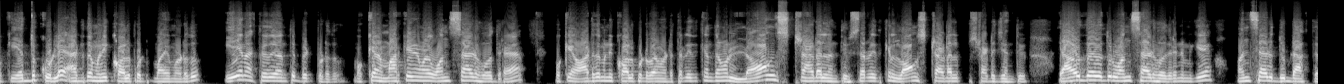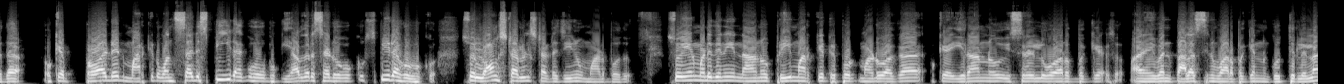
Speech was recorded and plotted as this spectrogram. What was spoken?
ಓಕೆ ಎದ್ದು ಕೂಡಲೇ at the money call put buy ಮಾಡೋದು. ಏನಾಗ್ತದೆ ಅಂತ ಬಿಟ್ಬಿಡೋದು. ಮುಖ್ಯ ಮಾರ್ಕೆಟ್ ಒಂದ್ ಸೈಡ್ ಹೋದ್ರೆ ಓಕೆ ಆಟದ ಮನಿ ಕಾಲ್ ಪುಟ್ ಬೈ ಮಾಡ್ತಾರೆ. ಇದಕ್ಕೆ ನಾವು ಲಾಂಗ್ ಸ್ಟ್ರಾಡಲ್ ಅಂತೀವಿ ಸರ್ ಇದಕ್ಕೆ ಲಾಂಗ್ ಸ್ಟ್ರಾಡಲ್ ಸ್ಟ್ರಾಟಜಿ ಅಂತೀವಿ. ಯಾವ್ದಾದ್ರು ಒಂದ್ ಸೈಡ್ ಹೋದ್ರೆ ನಿಮಗೆ ಒಂದ್ ಸೈಡ್ ದುಡ್ಡು ಆಗ್ತದ. ಓಕೆ ಪ್ರೊವೈಡೆಡ್ ಮಾರ್ಕೆಟ್ ಒಂದ್ ಸೈಡ್ ಸ್ಪೀಡ್ ಆಗಿ ಹೋಗ್ಬೇಕು ಯಾವ್ದಾರ ಸೈಡ್ ಹೋಗ್ಬೇಕು ಸ್ಪೀಡ್ ಆಗಿ ಹೋಗ್ಬೇಕು. ಸೊ ಲಾಂಗ್ ಸ್ಟಾರ್ಟ್ ಸ್ಟ್ರಾಟಜಿನೂ ಮಾಡ್ಬೋದು. ಸೊ ಏನ್ ಮಾಡಿದೀನಿ ನಾನು ಪ್ರೀ ಮಾರ್ಕೆಟ್ ರಿಪೋರ್ಟ್ ಮಾಡುವಾಗ ಓಕೆ ಇರಾನ್ ಇಸ್ರೇಲ್ ವಾರದ ಬಗ್ಗೆ ಇವನ್ ಪ್ಯಾಲೆಸ್ತೀನ್ ವಾರ ಬಗ್ಗೆ ನನಗೆ ಗೊತ್ತಿರಲಿಲ್ಲ.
